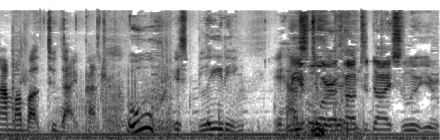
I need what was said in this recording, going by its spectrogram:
I'm about to die, Patrick. Ooh, it's bleeding. It has to. to die salute you.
